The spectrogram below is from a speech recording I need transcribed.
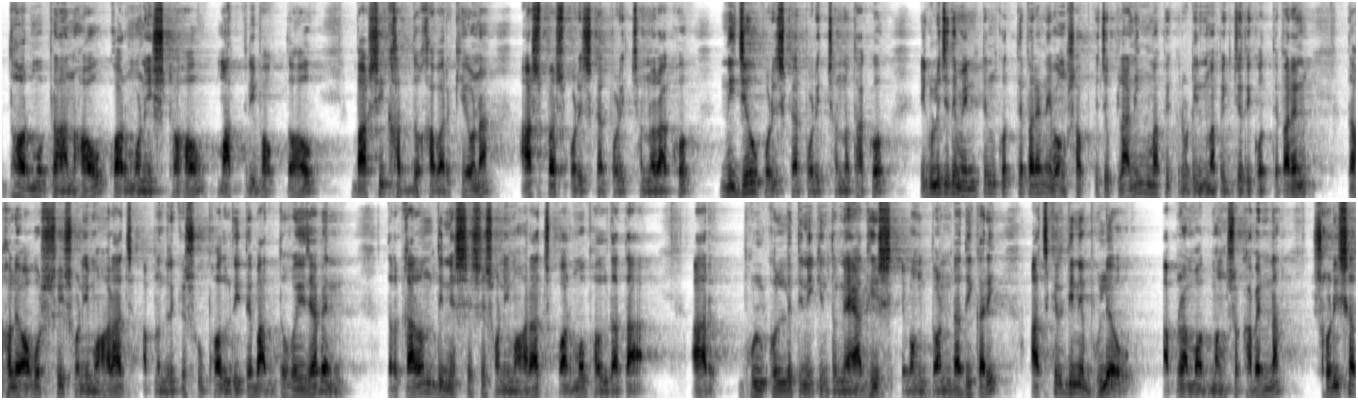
ধর্মপ্রাণ হও, কর্মনিষ্ঠ হও, মাতৃভক্ত হও, বাসি খাদ্য খাবার খেও না, আশপাশ পরিষ্কার পরিচ্ছন্ন রাখো, নিজেও পরিষ্কার পরিচ্ছন্ন থাকো। এগুলি যদি মেনটেন করতে পারেন এবং সব কিছু প্ল্যানিং মাফিক, রুটিন মাফিক যদি করতে পারেন, তাহলে অবশ্যই শনি মহারাজ আপনাদেরকে সুফল দিতে বাধ্য হয়ে যাবেন। তার কারণ দিনের শেষে শনি মহারাজ কর্মফলদাতা। আর ভুল করলে তিনি কিন্তু ন্যায়াধীশ এবং দণ্ডাধিকারী। আজকের দিনে ভুলেও আপনারা মদ, মাংস খাবেন না। সরিষার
